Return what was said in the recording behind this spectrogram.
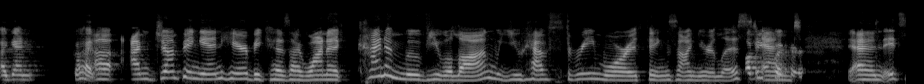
Again, go ahead. Uh, I'm jumping in here because I want to kind of move you along. You have three more things on your list. and quicker and it's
